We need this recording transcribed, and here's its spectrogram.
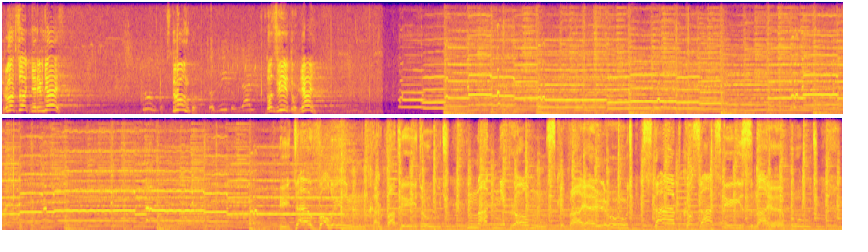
Друга сотня, рівняйсь! Струнко, Струнко! до звіту, глянь. До звіту, глянь! Іде Волинь, Карпати йдуть, над Дніпром скипає козацький знає путь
